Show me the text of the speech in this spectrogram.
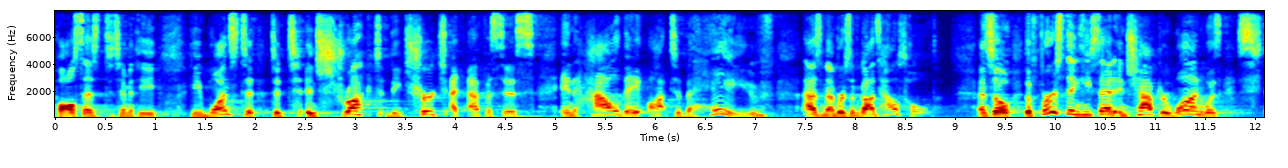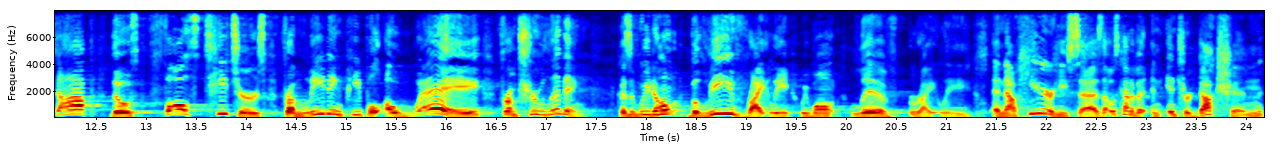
Paul says to Timothy, he wants to, to, to instruct the church at Ephesus in how they ought to behave as members of God's household. And so the first thing he said in chapter one was stop those false teachers from leading people away from true living. Because if we don't believe rightly, we won't live rightly. And now, here he says, that was kind of an introduction,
